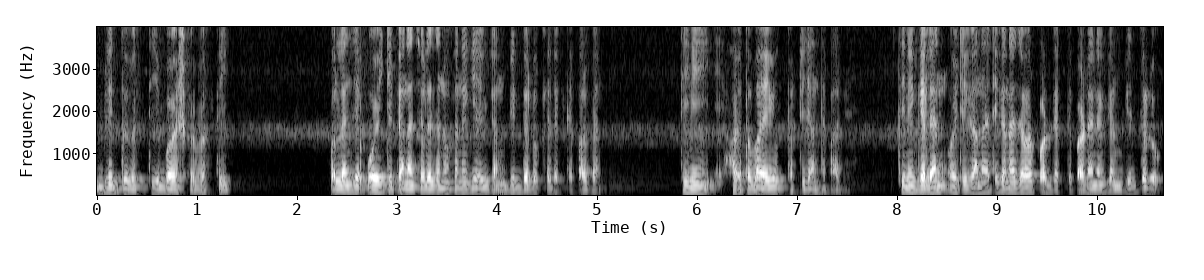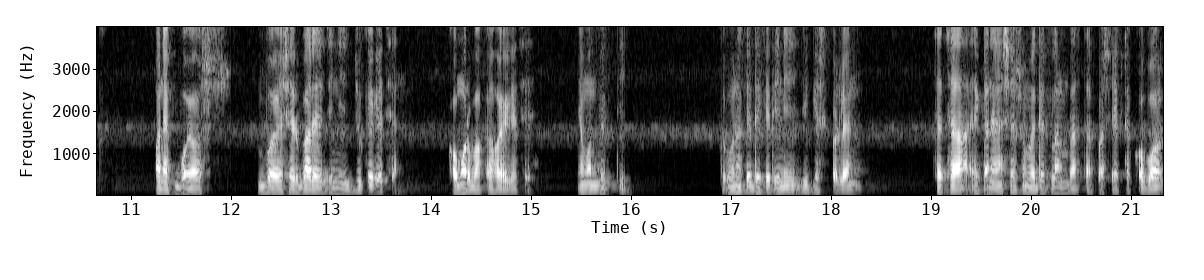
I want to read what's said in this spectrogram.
বৃদ্ধ ব্যক্তি, বয়স্ক ব্যক্তি। বললেন যে, ওই ঠিকানায় চলে যান, ওখানে গিয়ে একজন বৃদ্ধ লোককে দেখতে পারবেন। তিনি হয়তো বা এই উত্তরটি জানতে পারবে। তিনি গেলেন, ওই ঠিকানায় ঠিকানায় যাওয়ার পর দেখতে পারলেন একজন বৃদ্ধ লোক। অনেক বয়স, বয়সের বারে যিনি ঝুঁকে গেছেন, কোমর বাঁকা হয়ে গেছে এমন ব্যক্তি। তো ওনাকে দেখে তিনি জিজ্ঞেস করলেন, চাচা, এখানে আসার সময় দেখলাম রাস্তার পাশে একটা কবর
